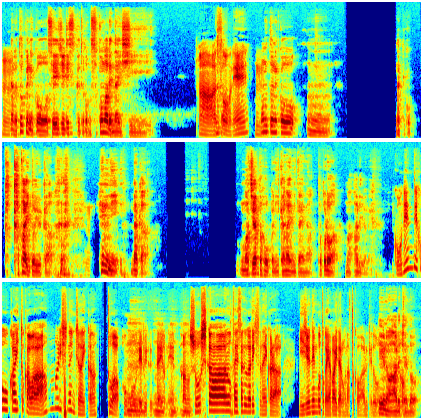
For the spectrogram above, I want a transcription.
うんなんか特にこう、政治リスクとかもそこまでないし、ああ、なんかそうね。うん本当にこう、うん、なんかこう、か硬いというかうん、変になんか、間違った方向に行かないみたいなところは、まああるよね。5年で崩壊とかはあんまりしないんじゃないかなとは思うレベルだよね。あの少子化の対策ができてないから、20年後とかやばいだろうなとかはあるけどって、いうのはあるけど、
